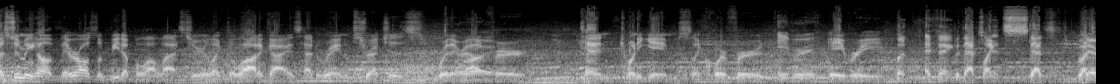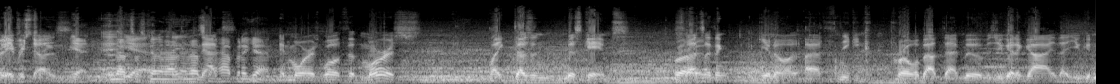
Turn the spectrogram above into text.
assuming health, they were also beat up a lot last year. Like a lot of guys had random stretches where they were Right. out for 10, 20 games, like Horford, Avery. Avery. But I think But that's like it's that's that's what Avery does. Yeah, And that's yeah. what's gonna happen. And that's, gonna happen again. And Morris, well, if Morris like doesn't miss games. So that's I think you know a sneaky pro about that move is you get a guy that you can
